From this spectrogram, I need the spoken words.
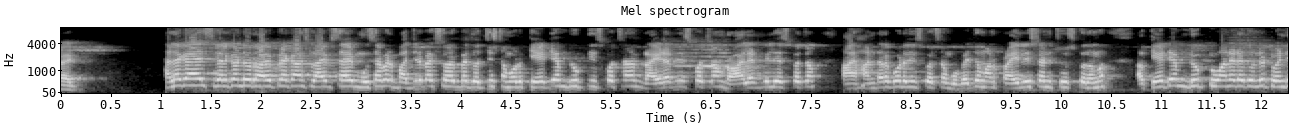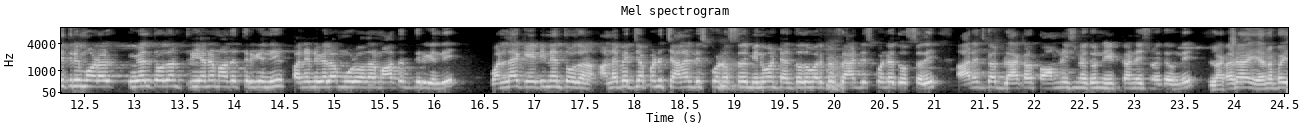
Right. Hello guys welcome to Ravi Prakash life side Moosapet budget bag showroom అయితే వచ్చేసినాము కేటీఎం డూక్ తీసుకొచ్చినాం రైడర్ తీసుకొచ్చినాం రాయల్ ఎన్ఫీల్డ్ తీసుకొచ్చాం ఆ హంటర్ కూడా తీసుకొచ్చినాం. అయితే మన ప్రైస్ లిస్ట్ అని చూసుకుందాము. కేటీఎం డూక్ టూ హండ్రెడ్ అయితే ఉంది. Twenty three model twelve thousand three hundred మాత్రం తిరిగింది. పన్నెండు వేల మూడు వందల మాత్రం తిరిగింది. One lakh eighty nine thousand అన్న పేరు చెప్పండి ఛానల్ డిస్కౌంట్ వస్తుంది. మినిమం టెన్ థౌసండ్ వరకు ఫ్లాట్ డిస్కౌంట్ అయితే వస్తుంది. Orange colour black colour combination అయితే నీట్ కండిషన్ అయితే ఉంది. లక్ష ఎనభై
